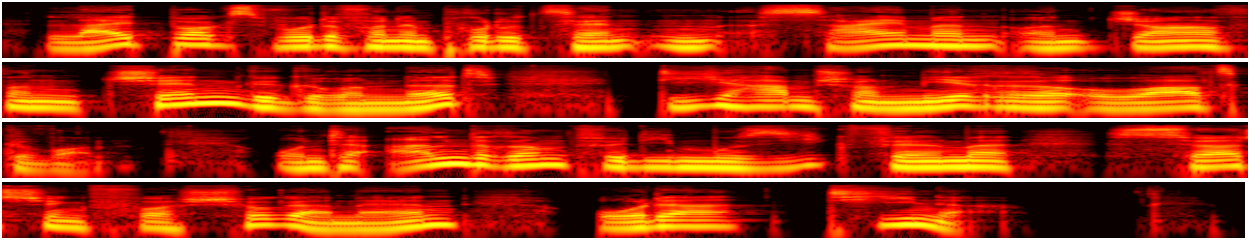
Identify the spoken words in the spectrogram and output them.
Lightbox wurde von den Produzenten Simon und Jonathan Chin gegründet. Die haben schon mehrere Awards gewonnen. Unter anderem für die Musikfilme Searching for Sugar Man oder Tina.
